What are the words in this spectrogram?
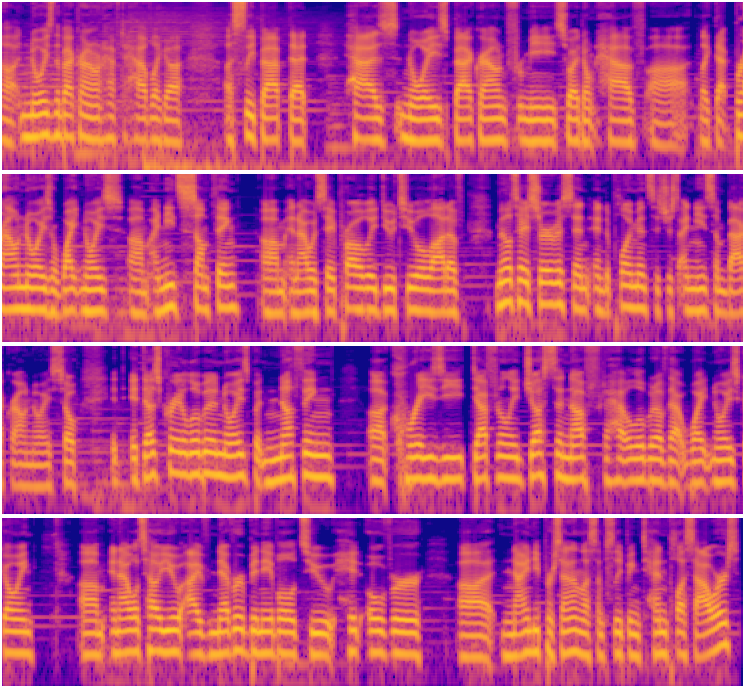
uh, noise in the background. I don't have to have like a, a sleep app that has noise background for me, so I don't have uh, like that brown noise or white noise. Um, I need something. Um, and I would say probably due to a lot of military service and, and deployments, it's just I need some background noise. So it, it does create a little bit of noise, but nothing uh, crazy. Definitely just enough to have a little bit of that white noise going. Um, and I will tell you, I've never been able to hit over uh, 90% unless I'm sleeping 10 plus hours.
